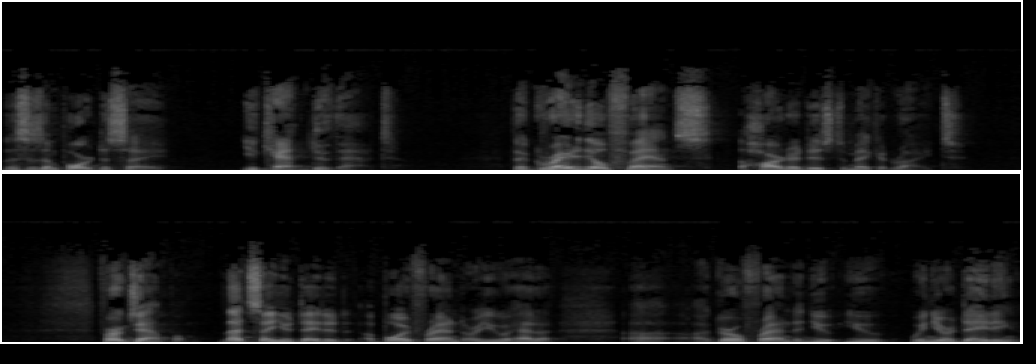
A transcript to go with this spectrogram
this is important to say, you can't do that. The greater the offense, the harder it is to make it right. For example, let's say you dated a boyfriend or you had a, uh, a girlfriend and you, you, when you were dating,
